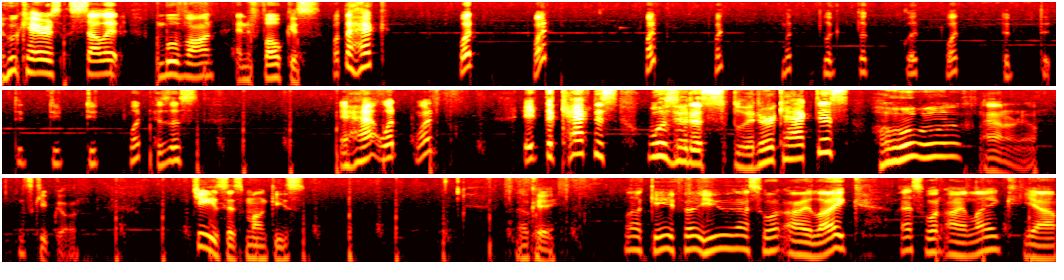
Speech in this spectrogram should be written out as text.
who cares? Sell it, move on, and focus. What the heck? What? What? What? What? What? Look, look, look, what? What is this? A hat? What? What? It the cactus was it a splitter cactus? Oh, I don't know. Let's keep going. Jesus, monkeys. Okay. Lucky for you, that's what I like. That's what I like. Yeah.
